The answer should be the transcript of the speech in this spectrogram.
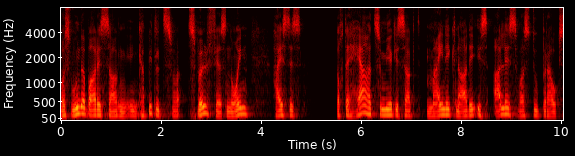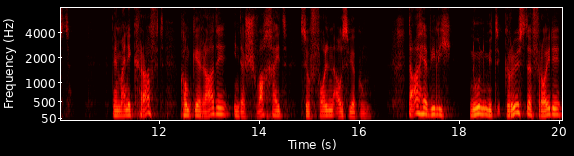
was Wunderbares sagen. In Kapitel 12, Vers 9 heißt es, doch der Herr hat zu mir gesagt, meine Gnade ist alles, was du brauchst. Denn meine Kraft kommt gerade in der Schwachheit zur vollen Auswirkung. Daher will ich nun mit größter Freude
